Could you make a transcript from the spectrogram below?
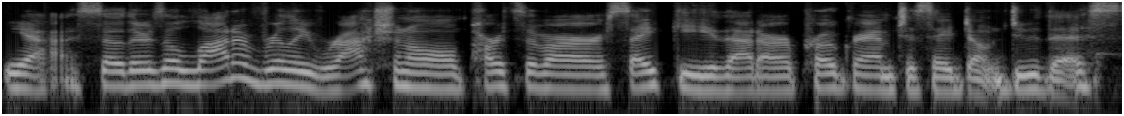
Yeah. So there's a lot of really rational parts of our psyche that are programmed to say, don't do this,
